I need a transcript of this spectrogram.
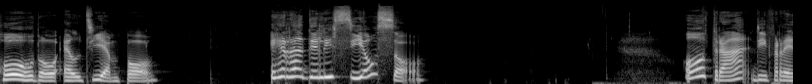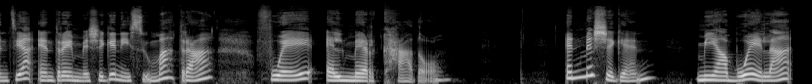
todo el tiempo. Era delicioso. Otra diferencia entre Michigan y Sumatra fue el mercado. En Michigan, mi abuela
